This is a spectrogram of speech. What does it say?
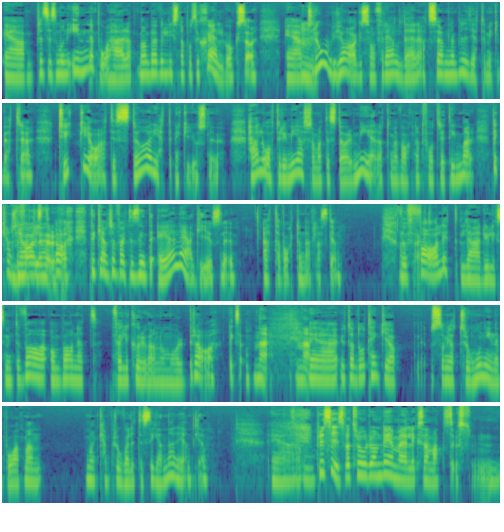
eh, precis som hon är inne på här, att man behöver lyssna på sig själv också. Eh, mm. Tror jag som förälder att sömnen blir jättemycket bättre? Tycker jag att det stör jättemycket just nu? Här låter det mer som att det stör mer att de är vakna två, tre timmar. Det kanske, ja, faktiskt, ja, det kanske faktiskt inte är läge just nu att ta bort den där flaskan. För Exakt. farligt lär det ju liksom inte vara om barnet följer kurvan och mår bra. Liksom. Nej. Nej. Eh, utan då tänker jag, som jag tror hon är inne på, att man, man kan prova lite senare egentligen. Eh. Precis, vad tror du om det med liksom att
